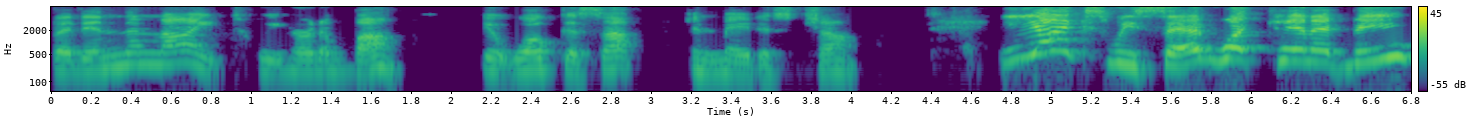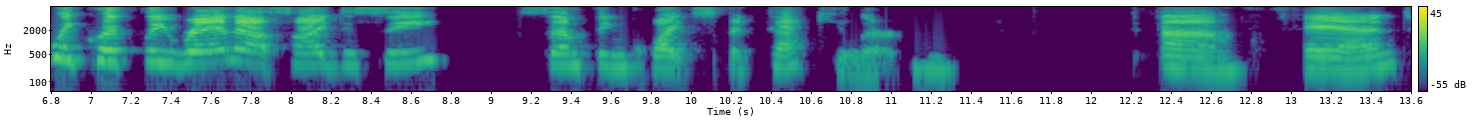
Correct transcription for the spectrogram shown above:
But in the night, we heard a bump. It woke us up and made us jump. Yikes, we said. What can it be? We quickly ran outside to see something quite spectacular. Um, and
